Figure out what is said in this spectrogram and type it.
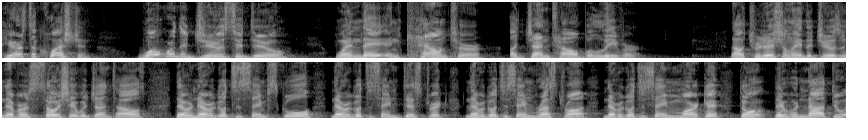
here's the question What were the Jews to do when they encounter a Gentile believer? Now, traditionally, the Jews would never associate with Gentiles. They would never go to the same school, never go to the same district, never go to the same restaurant, never go to the same market. Don't, they would not do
